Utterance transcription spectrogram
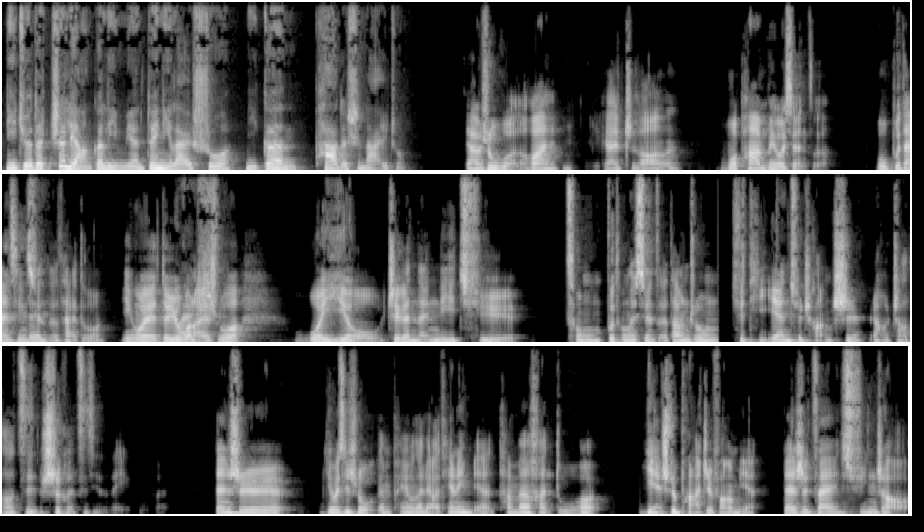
你觉得这两个里面，对你来说，你更怕的是哪一种？假如是我的话，你应该知道了。我怕没有选择，我不担心选择太多，因为对于我来说，我有这个能力去从不同的选择当中去体验、去尝试，然后找到自己适合自己的那一部分。但是，尤其是我跟朋友的聊天里面，他们很多也是怕这方面，但是在寻找。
